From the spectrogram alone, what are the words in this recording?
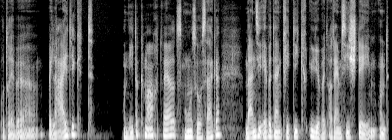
oder eben beleidigt und niedergemacht werden, das muss man so sagen, wenn sie eben dann Kritik üben an dem System. Und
